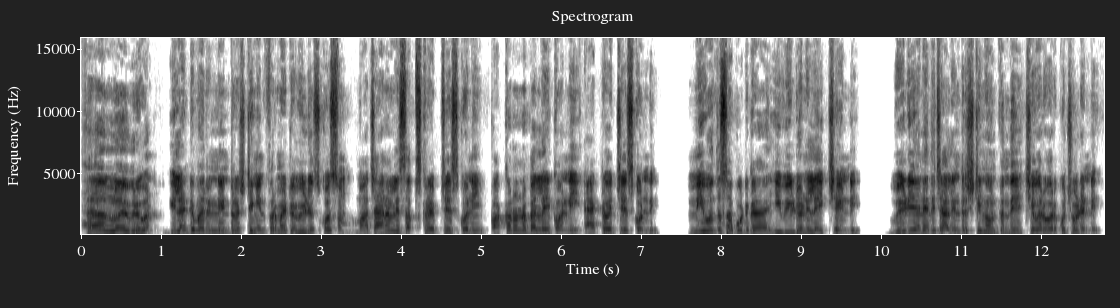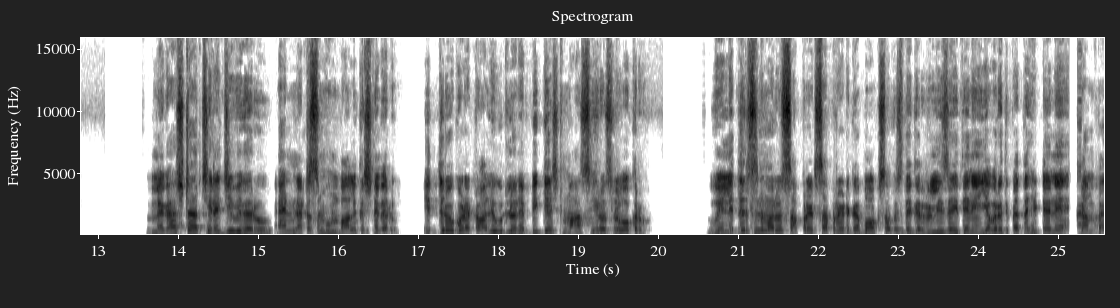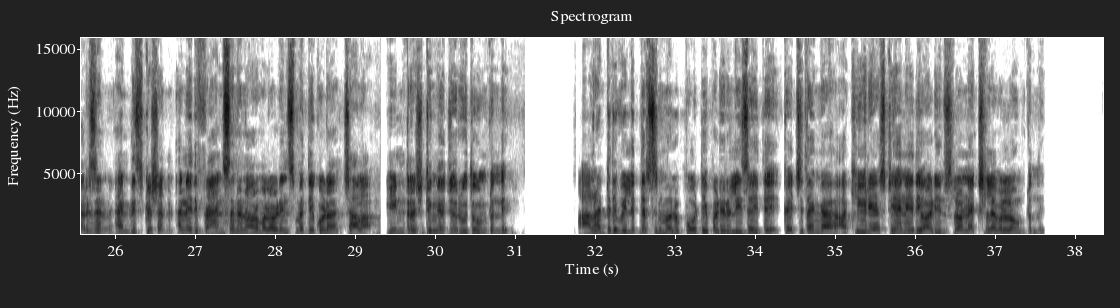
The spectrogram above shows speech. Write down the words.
Hello everyone ఇలాంటి మరిన్ని interesting informative videos కోసం మా ఛానల్ని సబ్స్క్రైబ్ చేసుకొని పక్కనున్న బెల్ ఐకాన్ని యాక్టివేట్ చేసుకోండి. మీ వంతు సపోర్ట్గా ఈ వీడియోని లైక్ చేయండి. వీడియో అనేది చాలా ఇంట్రెస్టింగ్గా ఉంటుంది. చివరి వరకు చూడండి. మెగాస్టార్ చిరంజీవి గారు అండ్ నటసింహం బాలకృష్ణ గారు. ఇద్దరు కూడా టాలీవుడ్లోనే బిగ్గెస్ట్ మాస్ హీరోస్లో ఒకరు. వీళ్ళిద్దరు సినిమాలు సపరేట్ సపరేట్గా బాక్స్ ఆఫీస్ దగ్గర రిలీజ్ అయితేనే ఎవరిది పెద్ద హిట్ అనే కంపారిజన్ అండ్ డిస్కషన్ అనేది ఫ్యాన్స్ అండ్ నార్మల్ ఆడియన్స్ మధ్య కూడా చాలా ఇంట్రెస్టింగ్గా జరుగుతూ ఉంటుంది. అలాంటిది వీళ్ళిద్దరు సినిమాలు పోటీ పడి రిలీజ్ అయితే ఖచ్చితంగా ఆ క్యూరియాసిటీ అనేది ఆడియన్స్లో నెక్స్ట్ లెవెల్లో ఉంటుంది.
